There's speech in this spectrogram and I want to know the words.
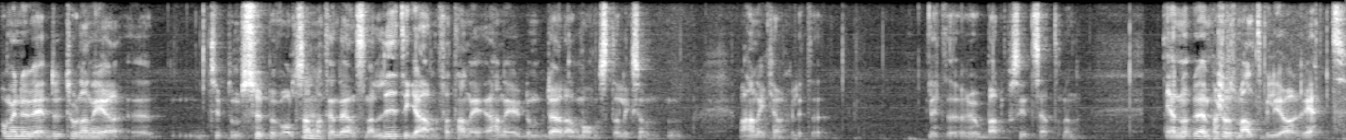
Om vi nu är, tonar ner eh, typ de supervåldsamma Mm. tendenserna lite grann för att han är, han är de döda monster liksom. Och han är kanske lite, lite rubbad på sitt sätt men en, en person som alltid vill göra rätt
